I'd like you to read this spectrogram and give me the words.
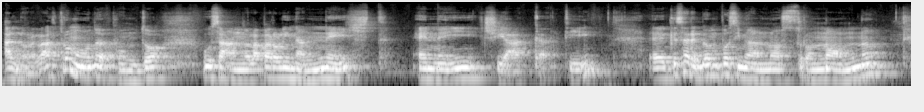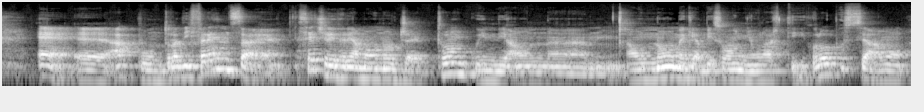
Allora, l'altro modo è appunto usando la parolina nicht, N-I-C-H-T, eh, che sarebbe un po' simile al nostro non, e eh, appunto la differenza è se ci riferiamo a un oggetto, quindi a un, uh, a un nome che ha bisogno un articolo, possiamo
